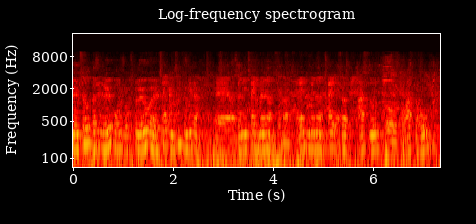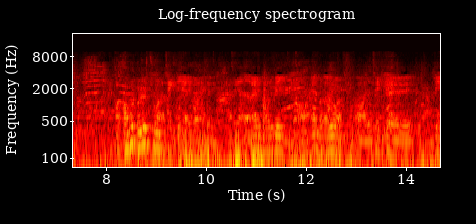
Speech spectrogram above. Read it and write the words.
løb så ud på den løberute, hvor vi skulle løbe øh, 3 gange 10 km, øh, og så lige 3 km, eller 1,5 km om 3, og så resten ud på, på resten af ruten. Og kom ud på løbeturen og tænkte, det her det går nok ikke. Altså jeg havde rigtig dårlige ben, og alt var der øvrigt, og jeg tænkte, øh, det,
